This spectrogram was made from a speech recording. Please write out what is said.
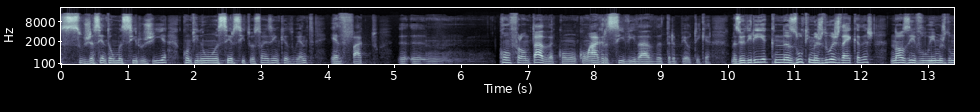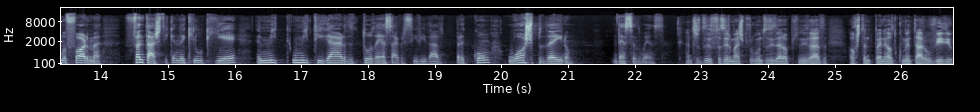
subjacente a uma cirurgia, continuam a ser situações em que a doente é, de facto, eh, eh, confrontada com, com a agressividade da terapêutica. Mas eu diria que nas últimas duas décadas nós evoluímos de uma forma fantástica naquilo que é a mi- o mitigar de toda essa agressividade para com o hospedeiro dessa doença. Antes de fazer mais perguntas e dar a oportunidade ao restante painel de comentar o vídeo,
